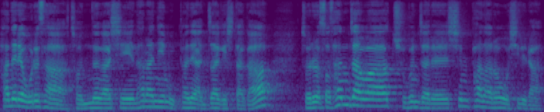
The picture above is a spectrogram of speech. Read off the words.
하늘에 오르사 전능하신 하나님 우편에 앉아 계시다가 저로서 산자와 죽은 자를 심판하러 오시리라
